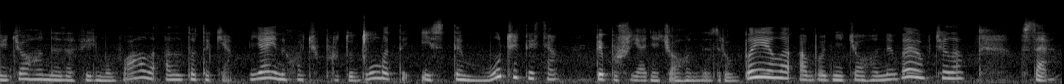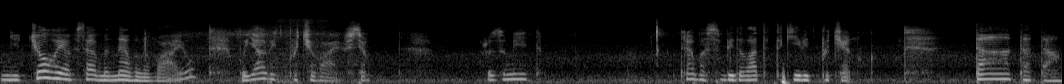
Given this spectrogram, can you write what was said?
нічого не зафільмувала, але то таке. Я і не хочу про то думати і з тим мучитися. Типу, що я нічого не зробила або нічого не вивчила. Все, нічого я в себе не вливаю, бо я відпочиваю все. Розумієте? Треба собі давати такий відпочинок. Та-та-там.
